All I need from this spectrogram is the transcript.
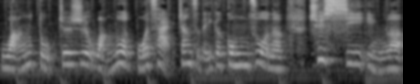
网赌，就是网络博彩这样子的一个工作呢。去吸引了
